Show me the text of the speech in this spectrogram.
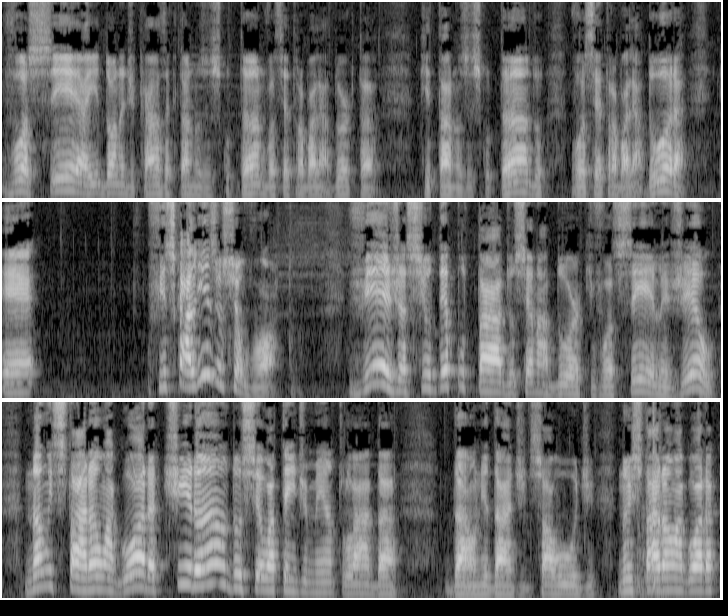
você aí, dona de casa que está nos escutando, você trabalhador que está que está nos escutando, você trabalhadora, é, fiscalize o seu voto. Veja se o deputado e o senador que você elegeu não estarão agora tirando o seu atendimento lá da, da unidade de saúde, não estarão agora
